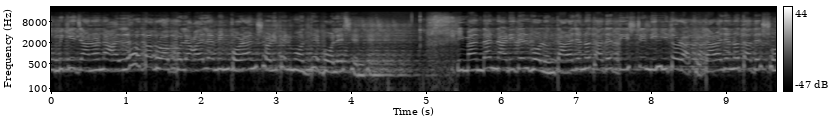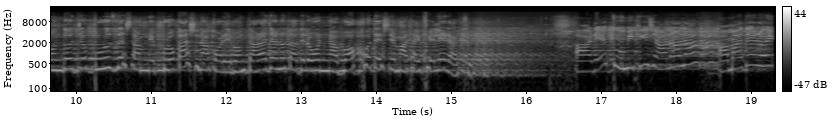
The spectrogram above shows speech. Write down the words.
তুমি কি জানো না আল্লাহ পাক রব্বুল আলামিন কোরআন শরীফের মধ্যে বলেছেন ইমানদার নারীদের বলুন তারা যেন তাদের দৃষ্টি নিহিত রাখে তারা যেন তাদের সৌন্দর্য পুরুষদের সামনে প্রকাশ না করে এবং তারা যেন তাদের অন্য বক্ষ দেশে মাথায় ফেলে রাখে। আরে তুমি কি জানো না আমাদের ওই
